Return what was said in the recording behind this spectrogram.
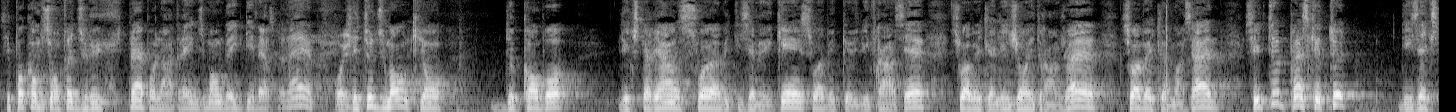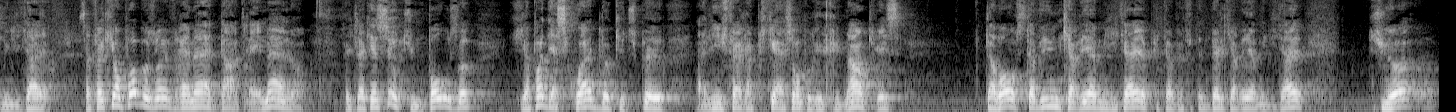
C'est pas comme si on fait du recrutement pour l'entraîner du monde avec des mercenaires. Oui. C'est tout du monde qui ont de combat l'expérience, soit avec les Américains, soit avec euh, les Français, soit avec la Légion étrangère, soit avec le Mossad. C'est tout, presque tous des ex-militaires. Ça fait qu'ils n'ont pas besoin vraiment d'entraînement, là. Fait que la question que tu me poses, là, qu'il n'y a pas d'escouade, que tu peux aller faire application pour recrutement, Chris. D'abord, si tu avais eu une carrière militaire, puis tu avais fait une belle carrière militaire, tu as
